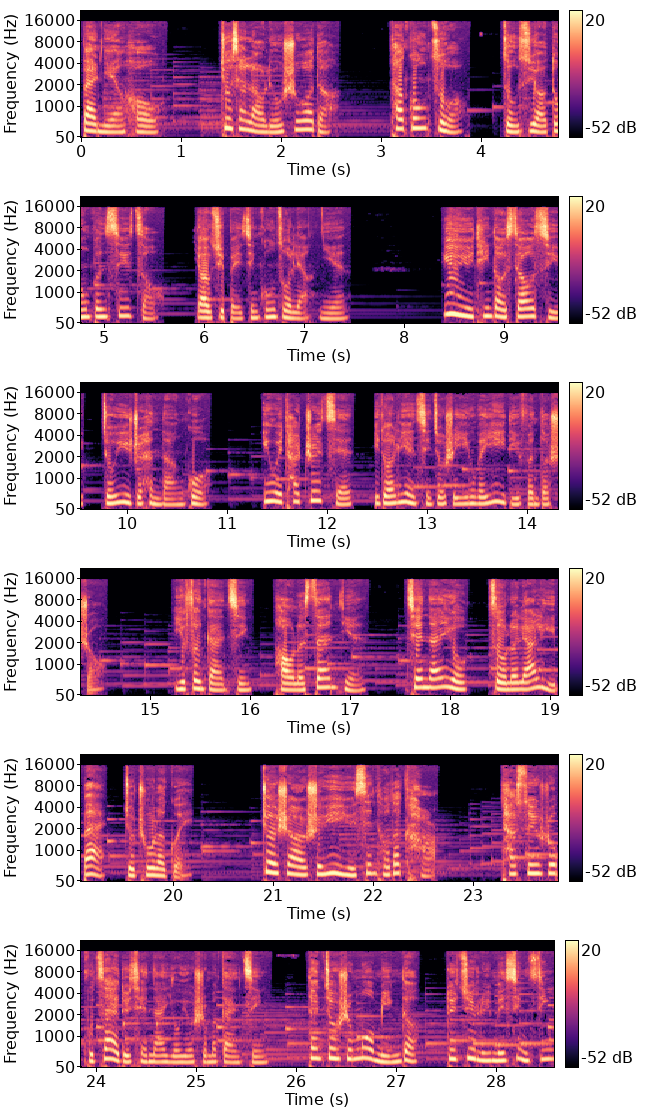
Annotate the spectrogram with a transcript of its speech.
半年后，就像老刘说的，他工作总需要东奔西走，要去北京工作两年。玉玉听到消息就一直很难过，因为她之前一段恋情就是因为异地分的手，一份感情好了三年，前男友走了俩礼拜就出了轨。这事儿是玉玉心头的坎儿，她虽说不再对前男友有什么感情，但就是莫名的对距离没信心，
